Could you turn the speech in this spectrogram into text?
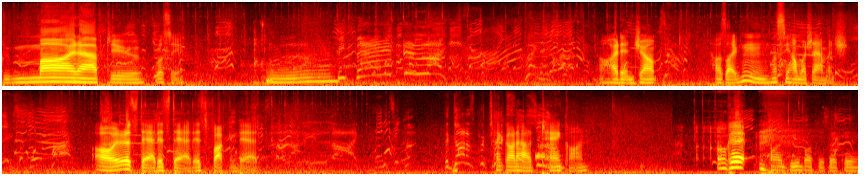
We might have to. We'll see. Be! Oh, I didn't jump. I was like, hmm, let's see how much damage. Oh, it's dead. It's dead. It's fucking dead. The goddess protects Thank god I had a tank on. Okay. Oh, debuff is okay.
